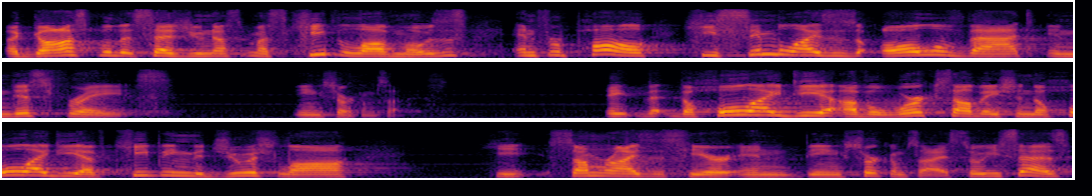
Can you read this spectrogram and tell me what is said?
a gospel that says you must keep the law of Moses. And for Paul, he symbolizes all of that in this phrase being circumcised. The whole idea of a work salvation, the whole idea of keeping the Jewish law, he summarizes here in being circumcised. So he says,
